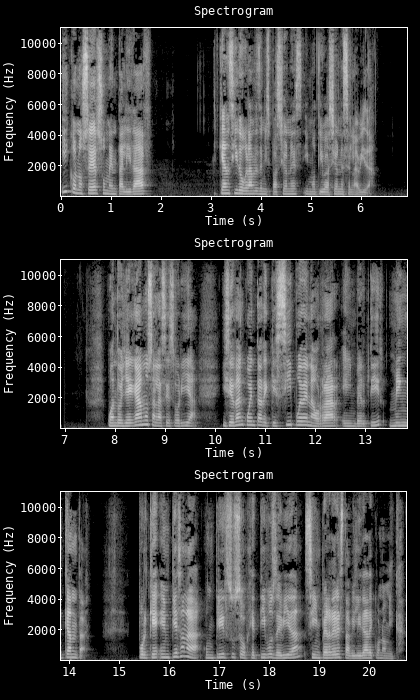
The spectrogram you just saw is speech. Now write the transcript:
y conocer su mentalidad, que han sido grandes de mis pasiones y motivaciones en la vida. Cuando llegamos a la asesoría y se dan cuenta de que sí pueden ahorrar e invertir, me encanta, porque empiezan a cumplir sus objetivos de vida sin perder estabilidad económica.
